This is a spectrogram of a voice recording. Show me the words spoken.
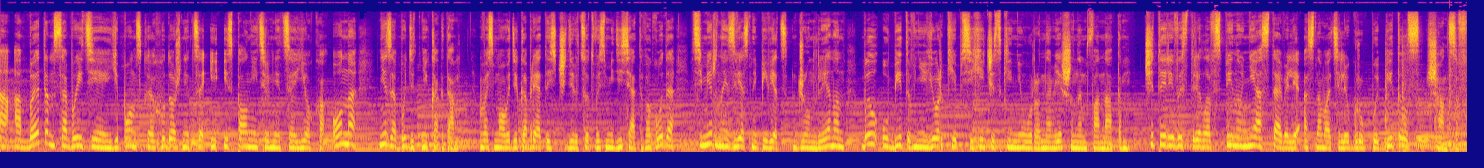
А об этом событии японская художница и исполнительница Йока Оно не забудет никогда. 8 декабря 1980 года всемирно известный певец Джон Леннон был убит в Нью-Йорке психически неуравновешенным фанатом. Четыре выстрела в спину не оставили основателю группы «Битлз» шансов.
